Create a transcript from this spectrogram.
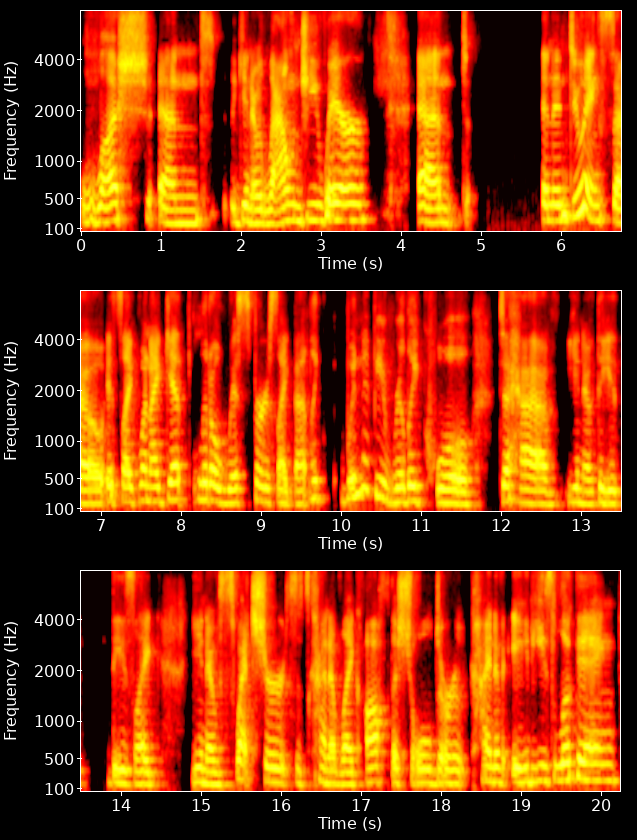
lush and you know, loungy wear. And and in doing so, it's like when I get little whispers like that, like, wouldn't it be really cool to have, you know, the these like, you know, sweatshirts. It's kind of like off the shoulder, kind of 80s looking,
